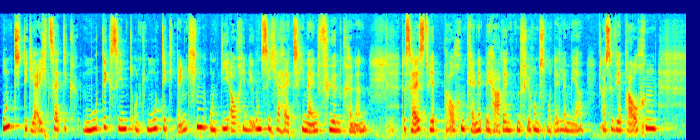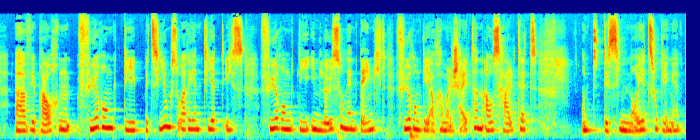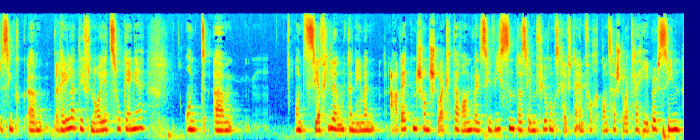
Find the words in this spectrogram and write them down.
und die gleichzeitig mutig sind und mutig denken und die auch in die Unsicherheit hineinführen können. Das heißt, wir brauchen keine beharrenden Führungsmodelle mehr. Also wir brauchen wir brauchen Führung, die beziehungsorientiert ist, Führung, die in Lösungen denkt, Führung, die auch einmal Scheitern aushaltet. Und das sind neue Zugänge, das sind ähm, relativ neue Zugänge. Und, ähm, und sehr viele Unternehmen arbeiten schon stark daran, weil sie wissen, dass eben Führungskräfte einfach ganz ein starker Hebel sind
